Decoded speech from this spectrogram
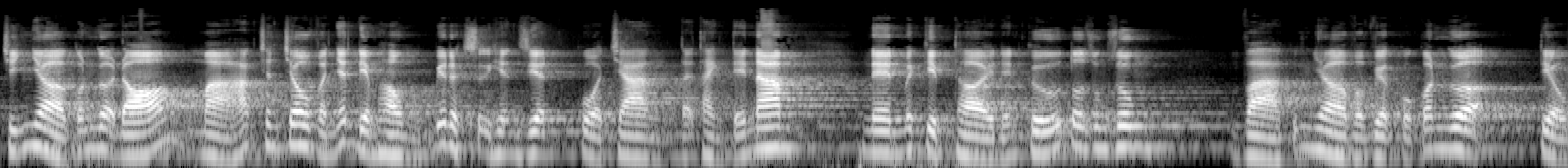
Chính nhờ con ngựa đó mà Hắc Chân Châu và Nhất Điểm Hồng biết được sự hiện diện của chàng tại thành Tế Nam nên mới kịp thời đến cứu Tô Dung Dung. Và cũng nhờ vào việc của con ngựa, Tiểu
